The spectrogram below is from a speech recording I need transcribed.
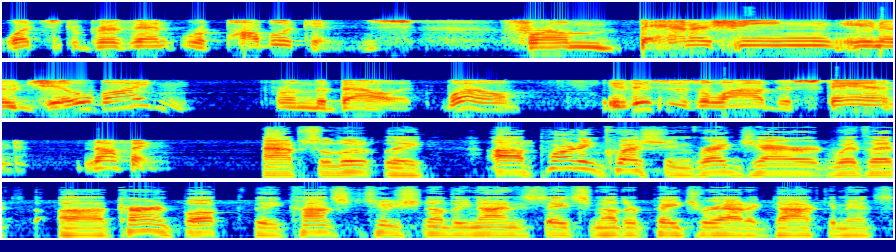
What's to prevent Republicans from banishing, you know, Joe Biden from the ballot? Well, if this is allowed to stand, nothing. Absolutely. Uh, parting question, Gregg Jarrett with it. Uh, current book, The Constitution of the United States and Other Patriotic Documents.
